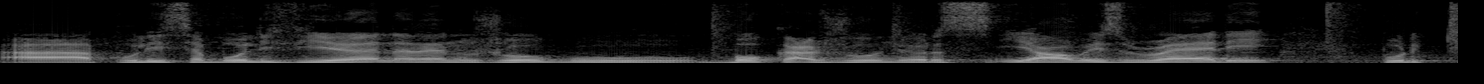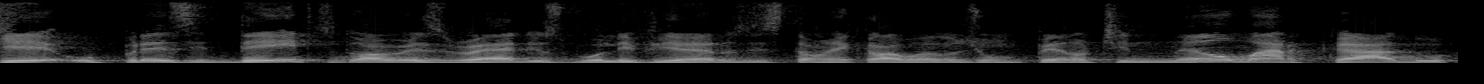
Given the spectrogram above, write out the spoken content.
A polícia boliviana, né, no jogo Boca Juniors e Always Ready, porque o presidente do Always Ready, os bolivianos, estão reclamando de um pênalti não marcado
